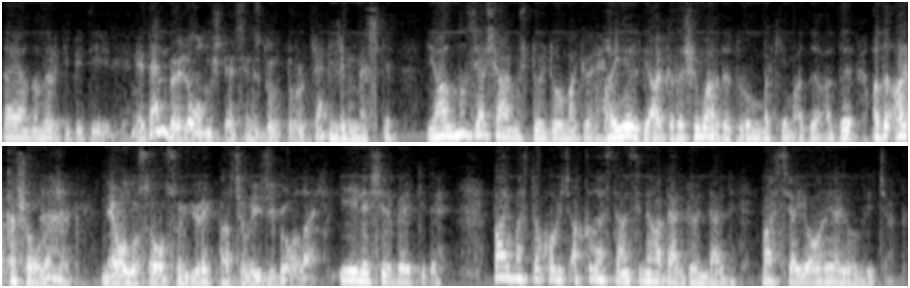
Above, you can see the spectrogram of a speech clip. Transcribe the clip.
Dayanılır gibi değildi. Neden böyle olmuş dersiniz durup dururken? Bilinmez ki. Yalnız yaşarmış duyduğuma göre. Hayır bir arkadaşı vardı. Durun bakayım adı adı adı Arkaşa olacak. Ne olursa olsun yürek parçalayıcı bir olay. İyileşir belki de. Bay Mastakoviç akıl hastanesine haber gönderdi. Vasya'yı oraya yollayacak.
